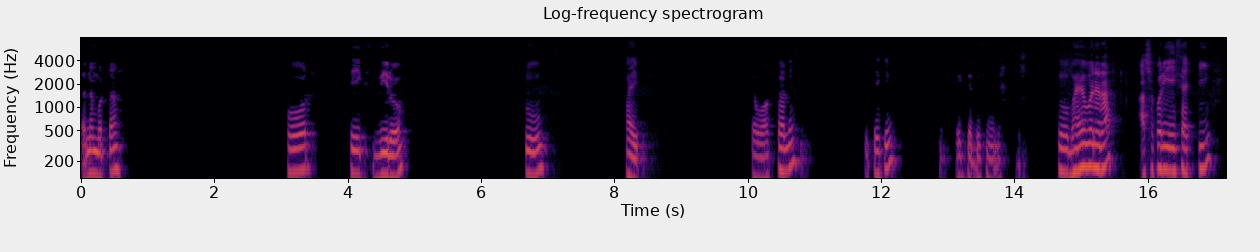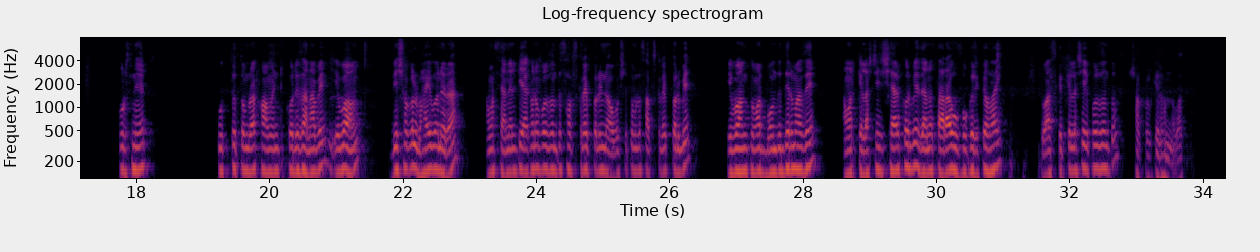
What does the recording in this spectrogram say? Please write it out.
চার নম্বরটা? Four six zero two five. অক্টালে এ থেকে হেক্সাডেসিমেলে তো ভাই বোনেরা আশা করি এই চারটি প্রশ্নের উত্তর তোমরা কমেন্ট করে জানাবে এবং যে সকল ভাই বোনেরা আমার চ্যানেলটি এখনও পর্যন্ত সাবস্ক্রাইব করেনি, অবশ্যই তোমরা সাবস্ক্রাইব করবে এবং তোমার বন্ধুদের মাঝে আমার ক্লাসটি শেয়ার করবে যেন তারাও উপকৃত হয়। তো আজকের ক্লাসে এই পর্যন্ত। সকলকে ধন্যবাদ।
